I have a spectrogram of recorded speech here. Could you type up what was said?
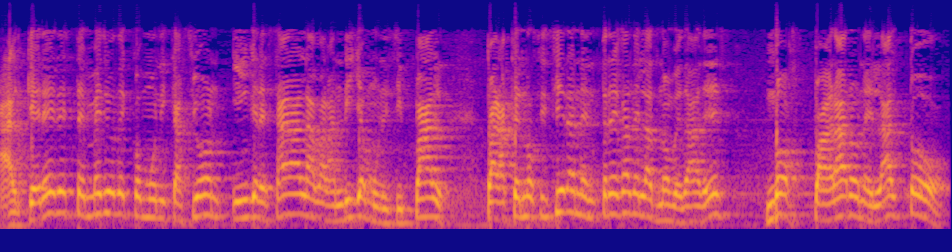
Al querer este medio de comunicación ingresar a la barandilla municipal para que nos hicieran entrega de las novedades, nos pararon el alto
